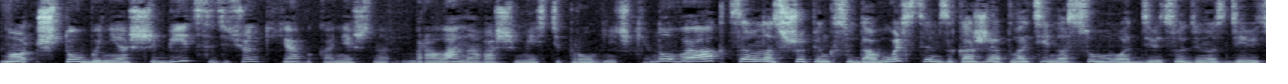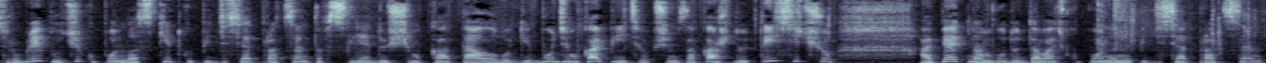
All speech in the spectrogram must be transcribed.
Но чтобы не ошибиться, девчонки, я бы, конечно, брала на вашем месте пробнички. Новая акция у нас шопинг с удовольствием. Закажи, оплати на сумму от 999 рублей, получи купон на скидку 50% в следующем каталоге. Будем копить, в общем, за каждую тысячу опять нам будут давать купоны на 50%.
